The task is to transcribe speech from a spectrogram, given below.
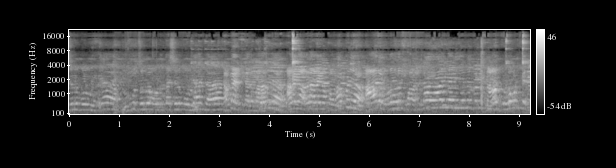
செல்ல போடணும் ரொம்ப சொல்லுவாங்க ஒன்று தான் செல்ல போடணும் தப்பா எடுத்துக்காதம்மா. அப்படியா? ஆட உடனோட பாடணும் நான் என்ன பண்ணி நான் புட கொடுத்தேன்.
